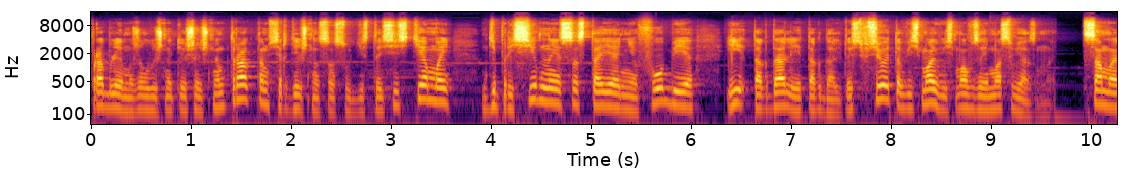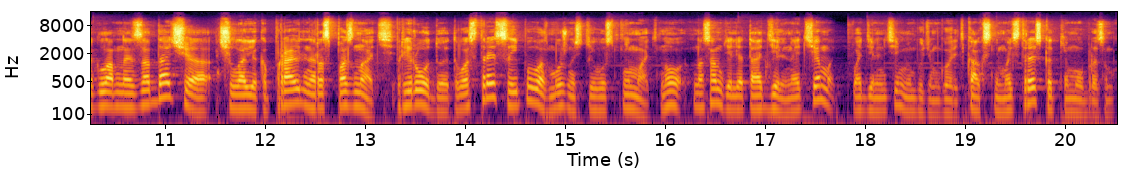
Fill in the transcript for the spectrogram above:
Проблемы с желудочно-кишечным трактом, сердечно-сосудистой системой, депрессивные состояния, фобии и так далее, и так далее. То есть все это весьма-весьма взаимосвязано. Самая главная задача человека правильно распознать природу этого стресса и по возможности его снимать. Но на самом деле это отдельная тема. В отдельной теме будем говорить, как снимать стресс, каким образом.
